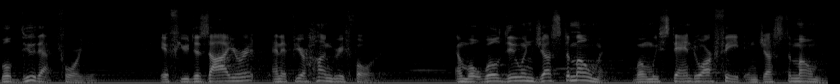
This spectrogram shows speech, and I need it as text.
will do that for you if you desire it and if you're hungry for it. And what we'll do in just a moment, when we stand to our feet in just a moment,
